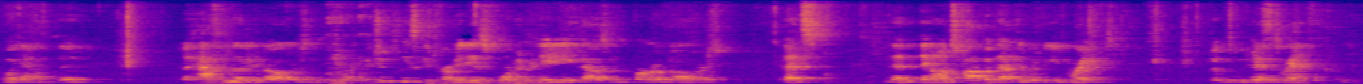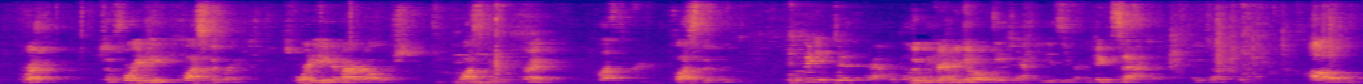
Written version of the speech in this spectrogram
point out that the half a million dollars, and could you please confirm it is four hundred and eighty-eight thousand borough dollars? That's, then, then on top of that, there would be a grant that we would get. There's grants included. Right, so four eighty-eight plus the grant, it's four eighty-eight of our dollars, plus the, grant, right? Plus the grant. Plus the grant. If we didn't do it, the grant would go The away. grant would go away. You can't use your. Exactly, exactly. Um,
